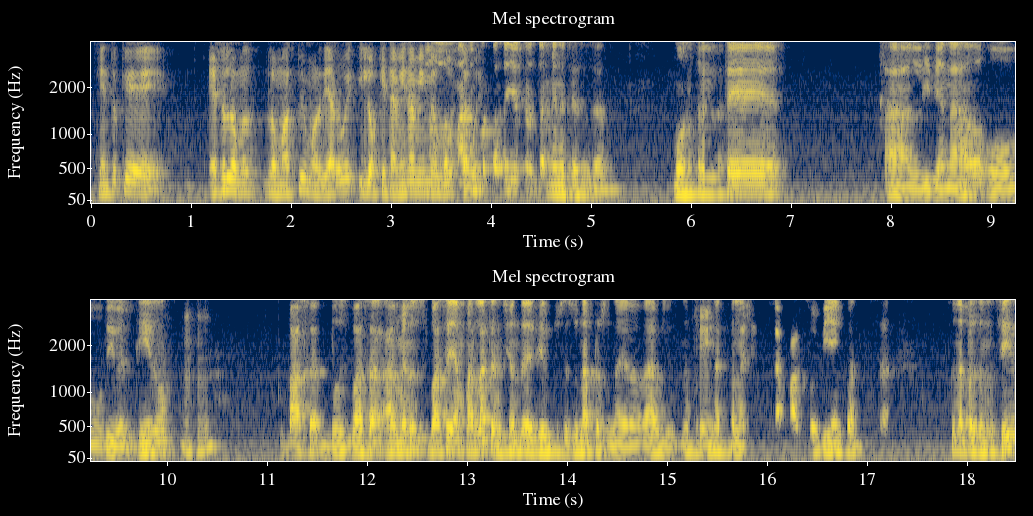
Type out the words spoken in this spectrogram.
Siento que eso es lo más, lo más primordial, güey. Y lo que también a mí me gusta, Lo más güey. importante yo creo también es eso, o sea, mostrarte alivianado o divertido. Ujú. Vas a, pues vas a, al menos vas a llamar la atención de decir, pues es una persona agradable, es una Sí. persona con la que la paso bien, cuando, o sea, es una persona, sí,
